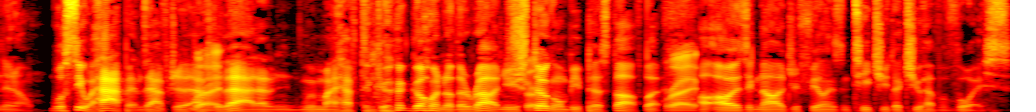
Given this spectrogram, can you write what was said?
You know, we'll see what happens after after Right. that, and we might have to go, go another route, and you're Sure. still gonna be pissed off. But Right. I'll always acknowledge your feelings and teach you that you have a voice.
